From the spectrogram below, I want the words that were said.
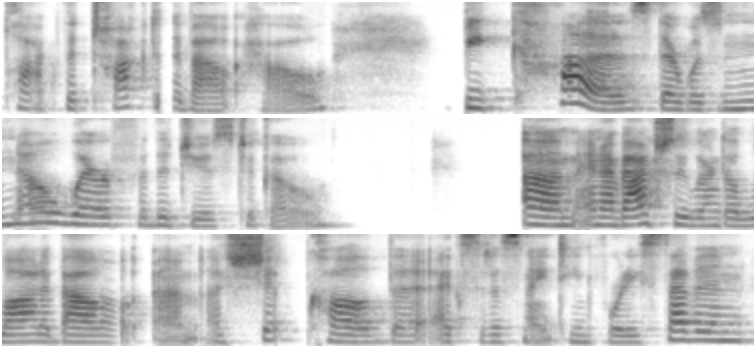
plaque that talked about how because there was nowhere for the jews to go um, and I've actually learned a lot about um, a ship called the Exodus 1947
